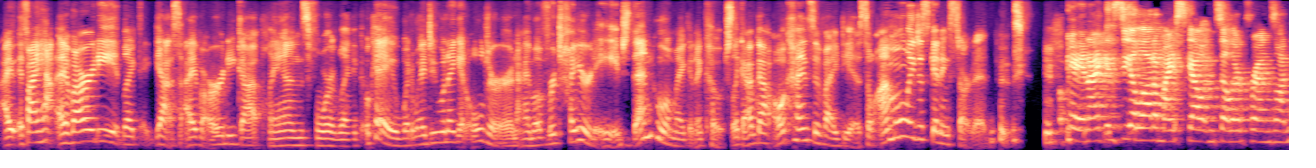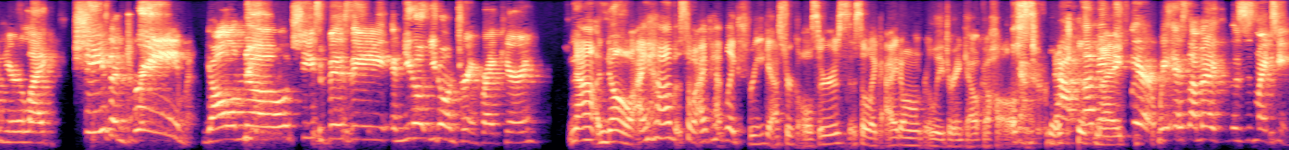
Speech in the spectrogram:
I, if i ha- i've already like yes i've already got plans for like okay what do i do when i get older? And i'm of retired age. Then who am i going to coach? Like i've got all kinds of ideas. So i'm only just getting started. Okay and i can see a lot of my Scout and Cellar friends on here like she's a dream. Y'all know she's busy, and you don't you don't drink, right, Carrie? No, no, I have. So I've had like three gastric ulcers. So like I don't really drink alcohol. Yeah. now, let me my, be clear. We, I'm gonna, this is my team.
